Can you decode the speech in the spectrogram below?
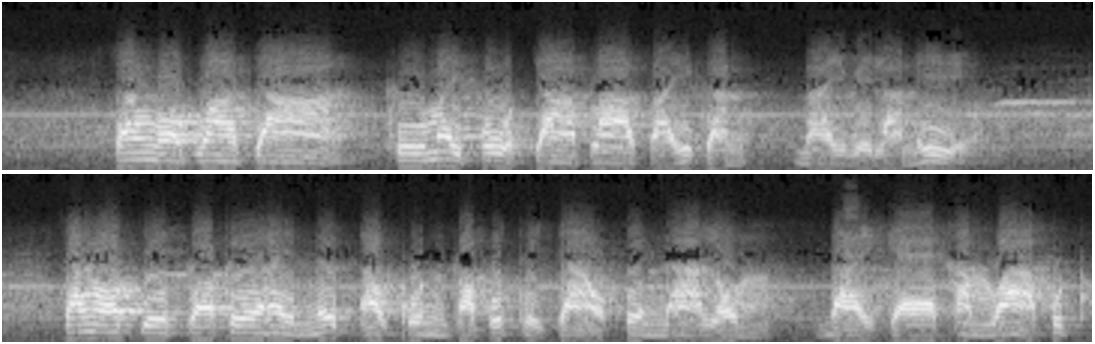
ๆสงบวาจาคือไม่พูดจาปลาใสกันในเวลานี้สงบจิตก็คือให้นึกเอาคุณพระพุทธเจ้าเป็นอารมณ์ ได้แก่คำว่าพุทโธ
